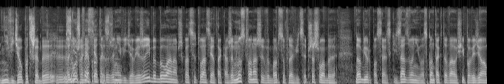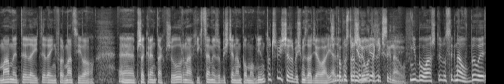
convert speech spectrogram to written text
nie widział potrzeby e, To nie złożenia kwestia protestu. tego, że nie widział. Jeżeli by była na przykład sytuacja taka, że mnóstwo naszych wyborców lewicy przyszłoby do biur poselskich, zadzwoniło, skontaktowało się i powiedziało, mamy tyle i tyle informacji o e, przekrętach przy urnach i chcemy, żebyście nam pomogli, no to oczywiście, żebyśmy zadziałali. Czy Ale po prostu nie było wierzyć, takich sygnałów? Nie było aż tylu sygnałów. Były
